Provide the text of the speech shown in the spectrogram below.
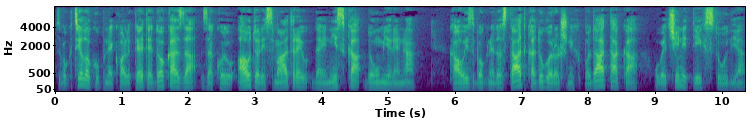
zbog cjelokupne kvalitete dokaza za koju autori smatraju da je niska do umjerena, kao i zbog nedostatka dugoročnih podataka u većini tih studija.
